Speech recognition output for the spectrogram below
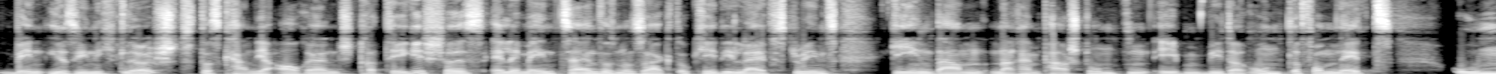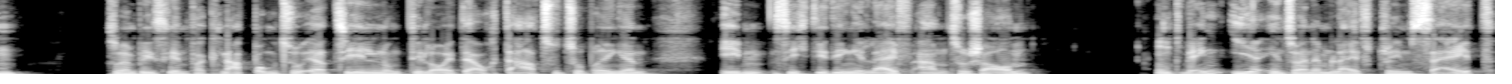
wenn ihr sie nicht löscht. Das kann ja auch ein strategisches Element sein, dass man sagt, okay, die Livestreams gehen dann nach ein paar Stunden eben wieder runter vom Netz, um so ein bisschen Verknappung zu erzielen und die Leute auch dazu zu bringen, eben sich die Dinge live anzuschauen. Und wenn ihr in so einem Livestream seid,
